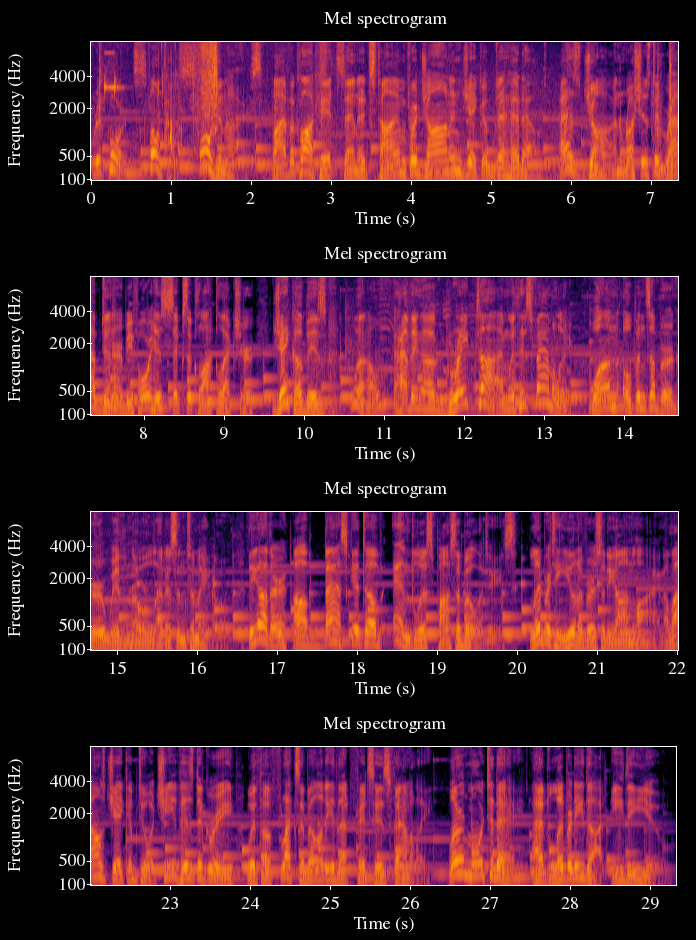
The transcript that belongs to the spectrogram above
reports, focus, organize. Five o'clock hits, and it's time for John and Jacob to head out. As John rushes to grab dinner before his six o'clock lecture, Jacob is, well, having a great time with his family. One opens a burger with no lettuce and tomato the other a basket of endless possibilities. Liberty University Online allows Jacob to achieve his degree with the flexibility that fits his family. Learn more today at liberty.edu.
